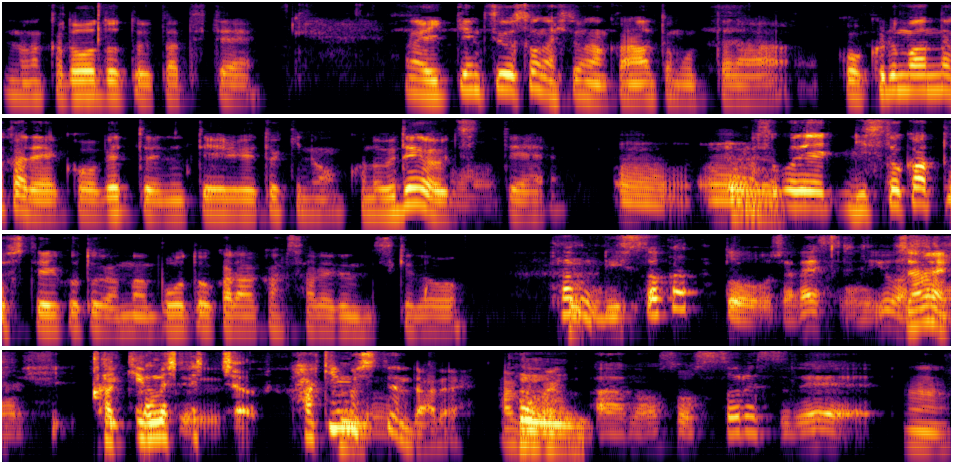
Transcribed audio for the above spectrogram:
なんか堂々と歌ってて、なんか一見強そうな人なのかなと思ったら、こう車の中でこうベッドで寝ている時のこの腕が映って、うん。うん。そこでリストカットしていることがまあ冒頭から明かされるんですけど、多分リストカットじゃないですね。要はじゃないそのひ書きむしっちゃう。書きむしてんだ、あれ。あ、ごめんあの、そう、ストレスで、うん。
